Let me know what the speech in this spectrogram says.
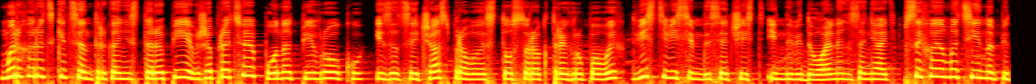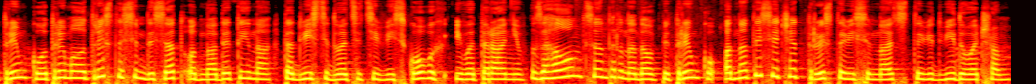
Миргородський центр каністерапії вже працює понад півроку і за цей час провели 143 групових, 286 індивідуальних занять. Психоемоційну підтримку отримала 371 дитина та 227 військових і ветеранів. Загалом центр надав підтримку 1318 відвідувачам.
